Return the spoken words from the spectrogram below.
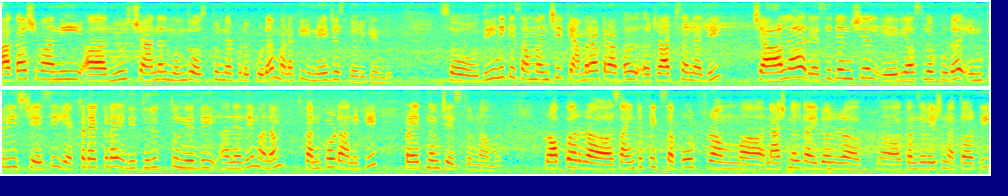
ఆకాశవాణి ఆ న్యూస్ ఛానల్ ముందు వస్తున్నప్పుడు కూడా మనకి ఇమేజెస్ దొరికింది. సో దీనికి సంబంధించి కెమెరా ట్రాప్ ట్రాప్స్ అనేది చాలా రెసిడెన్షియల్ ఏరియాస్లో కూడా ఇంక్రీజ్ చేసి ఎక్కడెక్కడ ఇది తిరుగుతున్నది అనేది మనం కనుక్కోవడానికి ప్రయత్నం చేస్తున్నాము. Proper scientific support from national tiger conservation authority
